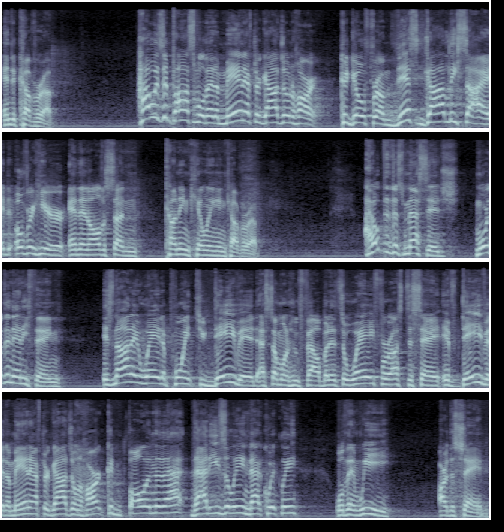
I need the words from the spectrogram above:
and to cover up. How is it possible that a man after God's own heart could go from this godly side over here and then all of a sudden cunning, killing, and cover up? I hope that this message, more than anything, is not a way to point to David as someone who fell, but it's a way for us to say if David, a man after God's own heart, could fall into that that easily and that quickly, well, then we are the same.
